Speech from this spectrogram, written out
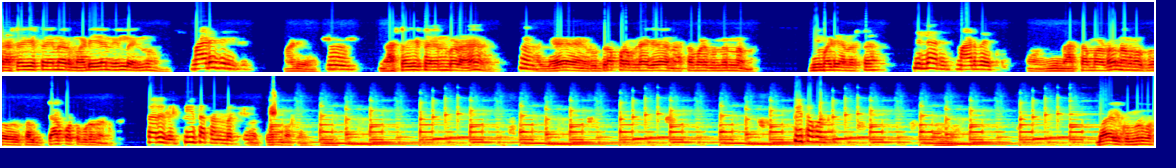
ನಾಷ್ಟ ಗಿಷ್ಟ ಏನಾರು ಮಾಡಿ ಏನಿಲ್ಲ ಇನ್ನು. ಮಾಡಿದೀನಿ ರೀ. ಮಾಡಿ ಹ್ಮ್. ನಾಷ್ಟ ಗಿಷ್ಟ ಏನ್ ಬೇಡ ಹ್ಮ್. ಅಲ್ಲೇ ರುದ್ರಪ್ಪರ ಮನ್ಯಾಗ ನಾಷ್ಟ ಮಾಡಿ ಬಂದೇನ್ ನಾನು. ನೀ ಮಾಡಿ ನಾಷ್ಟ? ಇಲ್ಲ ರೀ ಮಾಡ್ಬೇಕು. ನೀ ನಾಷ್ಟ ಮಾಡು ನಾನು ಸ್ವಲ್ಪ ಚಾ ಕೊಟ್ಟು ಬಿಡು ನಾನು. ಸರಿ ರೀ ಟೀ ತಕೊಂಡ್ ಬರ್ತೀನಿ. ತಗೊಂಡ್ಬರ್ತೀನಿ ಟೀ ತಗೊಂಡ್. ಬಾ ಇಲ್ಲಿ ಕುಂದ್ರು ಬಾ.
